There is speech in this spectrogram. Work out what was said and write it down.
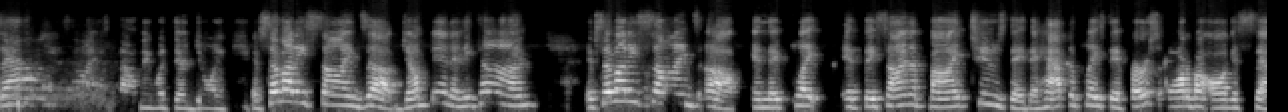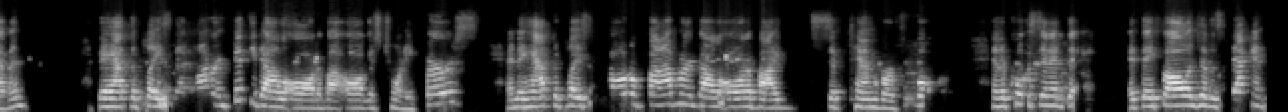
was telling me what they're doing. If somebody signs up, jump in anytime. If somebody signs up and they play, if they sign up by Tuesday, they have to place their first order by August 7th. They have to place that $150 order by August 21st, and they have to place a total $500 order by September 4th. And of course, then if they if they fall into the second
